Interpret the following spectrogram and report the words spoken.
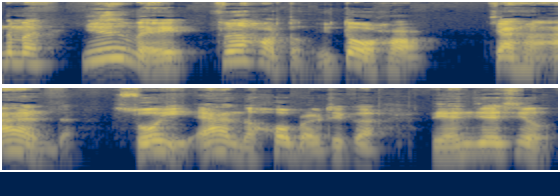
那么，因为分号等于逗号加上 and，所以 and 后边这个连接性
